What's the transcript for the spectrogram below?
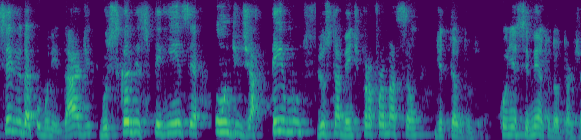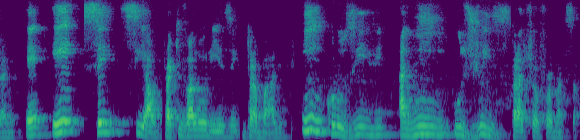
conselho da comunidade, buscando experiência onde já temos, justamente para a formação de tantos conhecimento, doutor Jaime, é essencial para que valorizem o trabalho. Inclusive, anime os juízes para a sua formação.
